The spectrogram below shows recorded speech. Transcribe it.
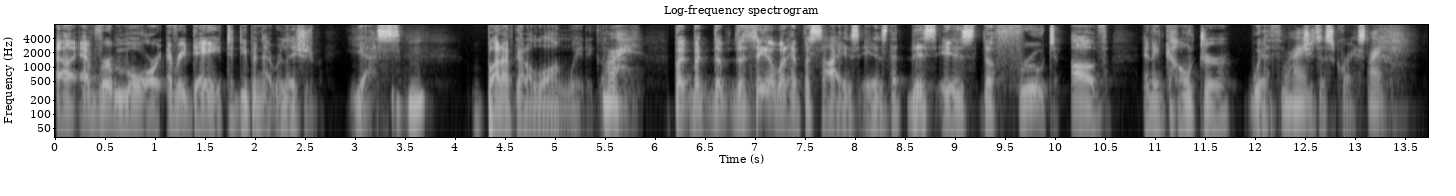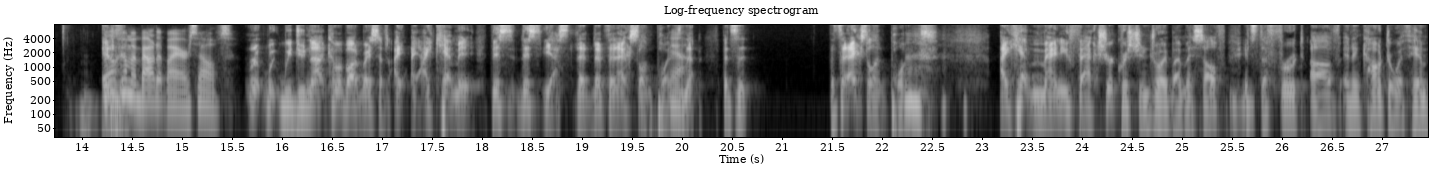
uh, ever more every day to deepen that relationship? Yes. But I've got a long way to go. Right. But but the the thing I want to emphasize is that this is the fruit of an encounter with Right. Jesus Christ. Right. We don't come about it by ourselves. We, we do not come about it by ourselves. I, I, I can't make this. This yes, that, that's an excellent point. Yeah. not- that's a that's an excellent point. I can't manufacture Christian joy by myself. Mm-hmm. It's the fruit of an encounter with Him,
